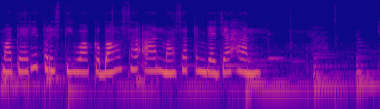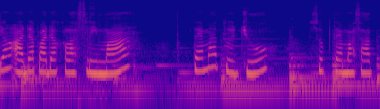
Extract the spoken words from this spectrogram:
materi peristiwa kebangsaan masa penjajahan yang ada pada kelas 5, tema 7, subtema 1,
